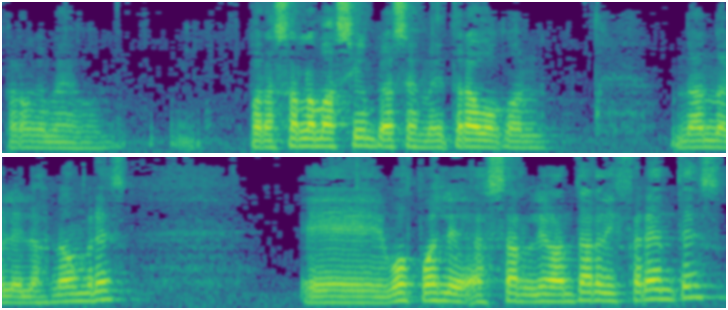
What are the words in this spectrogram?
Perdón que me, por hacerlo más simple, a veces me trabo con dándole los nombres. Eh, vos podés hacer levantar diferentes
